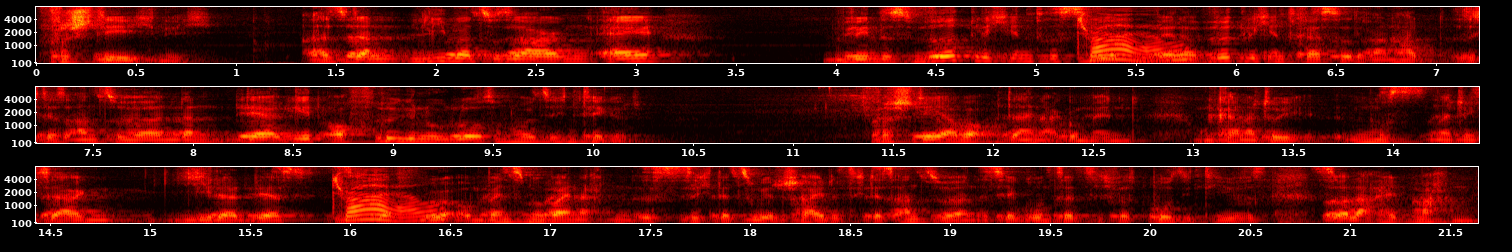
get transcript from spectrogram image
verstehe ich nicht. Also dann lieber zu sagen, ey, wen das wirklich interessiert und wer da wirklich Interesse dran hat, sich das anzuhören, dann der geht auch früh genug los und holt sich ein Ticket. Ich verstehe aber auch dein Argument und kann natürlich, muss natürlich sagen, jeder, der es dafür, und wenn es nur Weihnachten ist, sich dazu entscheidet, sich das anzuhören, ist ja grundsätzlich was Positives, soll er halt machen.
